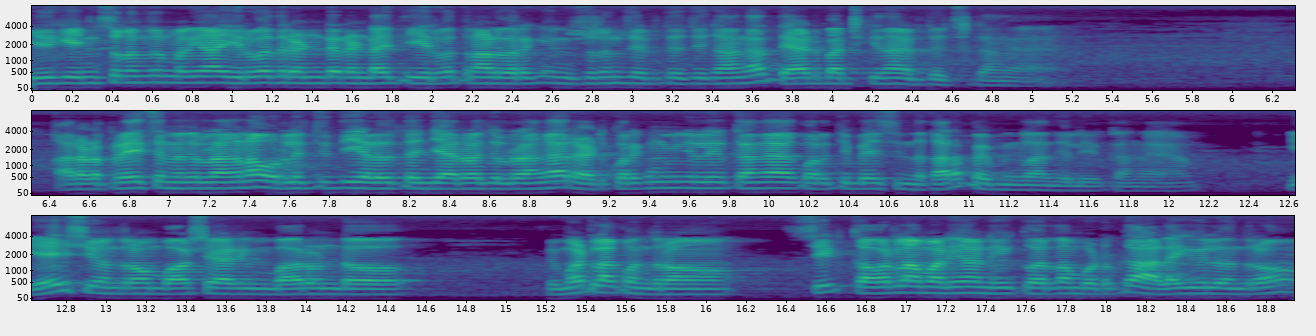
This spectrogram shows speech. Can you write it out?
இதுக்கு இன்சூரன்ஸ் பார்த்தீங்கன்னா இருபது ரெண்டு ரெண்டாயிரத்தி இருபத்தி நாலு வரைக்கும் இன்சூரன்ஸ் எடுத்து வச்சுருக்காங்க. தேர்ட் பார்ட்டிக்கு தான் எடுத்து வச்சுருக்காங்க. காரோட ப்ரைஸ் என்ன சொல்கிறாங்கன்னா ஒரு லட்சத்தி எழுபத்தஞ்சாயிரரூவா சொல்கிறாங்க ரேட் குறைக்க முடியும் சொல்லியிருக்காங்க. குறைச்சி பேசி இந்த காரை பைப்பிங்களாம் சொல்லியிருக்காங்க. ஏசி வந்துடும் பவர் ஷேரிங் பாருண்டோ ரிமோட் லாக் வந்துடும் சீட் கவர்லாம் பார்த்தீங்கன்னா நியூ கவர் தான் போட்டிருக்கு. அழகு வந்துடும்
